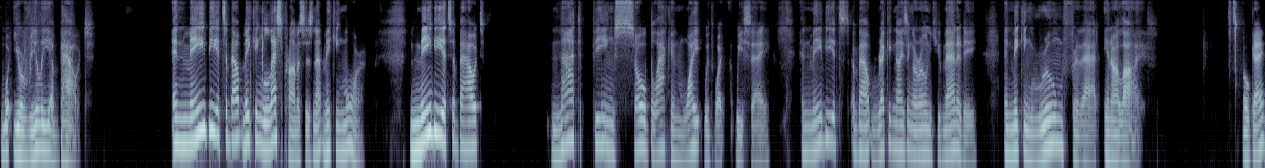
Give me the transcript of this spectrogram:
what you're really about? And maybe it's about making less promises, not making more. Maybe it's about not being so black and white with what we say. And maybe it's about recognizing our own humanity and making room for that in our life. Okay.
